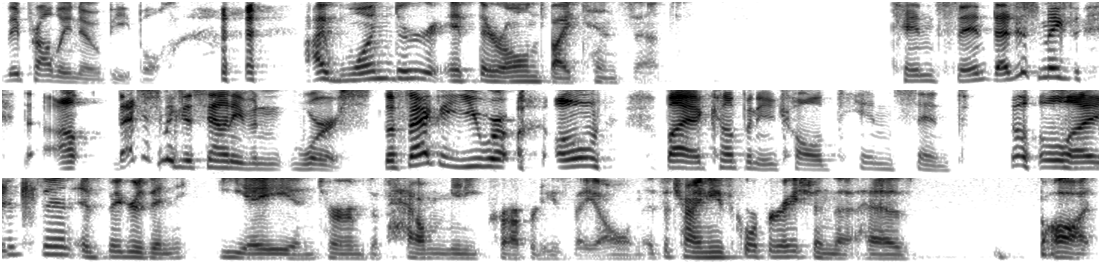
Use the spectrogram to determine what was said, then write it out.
They probably know people. I wonder if they're owned by Tencent. Ten cent. That just makes uh, that just makes it sound even worse. The fact that you were owned by a company called Ten Cent, like Tencent is bigger than EA in terms of how many properties they own. It's a Chinese corporation that has bought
